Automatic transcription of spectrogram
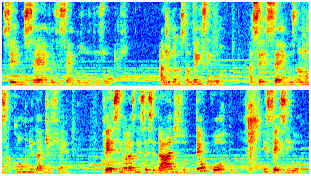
sermos servas e servos uns dos outros. Ajuda-nos também, Senhor, a ser servos na nossa comunidade de fé. Ver, Senhor, as necessidades do teu corpo e ser, Senhor,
